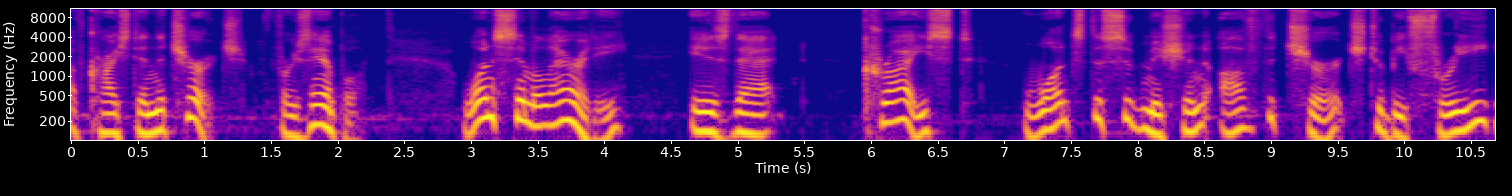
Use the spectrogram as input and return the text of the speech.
of Christ and the church. For example, one similarity is that Christ wants the submission of the church to be free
